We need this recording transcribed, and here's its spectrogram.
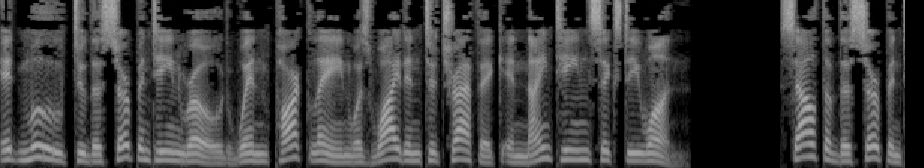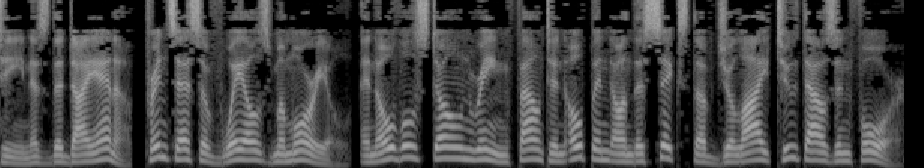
It moved to the Serpentine Road when Park Lane was widened to traffic in 1961. South of the Serpentine is the Diana, Princess of Wales Memorial, an oval stone ring fountain opened on 6 July 2004.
